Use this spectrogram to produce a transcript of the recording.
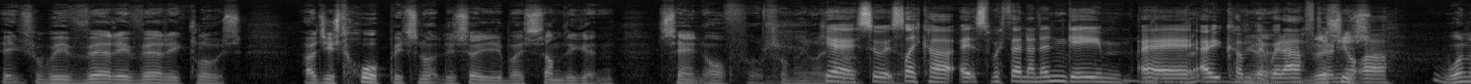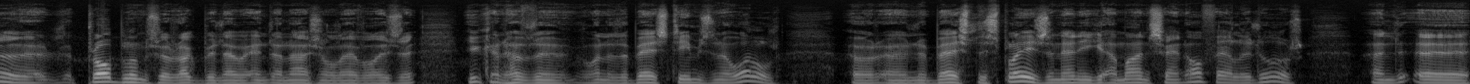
it will be very very close. I just hope it's not decided by somebody getting sent off or something like that. yeah, so it's like a it's within an in-game uh, Mm, outcome that we're after, this not is- a one of the, the problems with rugby now at international level is that you can have the one of the best teams in the world or and the best displays, and then you get a man sent off early doors, and uh,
